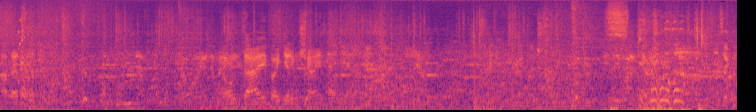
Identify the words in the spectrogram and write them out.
Not that bad. Don't die by getting shine. It's like the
